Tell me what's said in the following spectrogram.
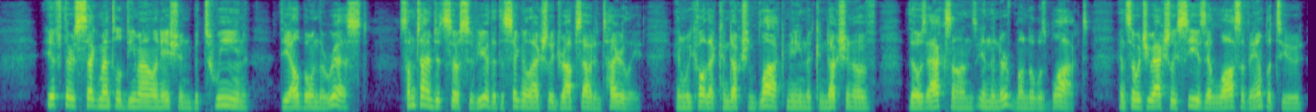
If there's segmental demyelination between the elbow and the wrist, sometimes it's so severe that the signal actually drops out entirely. And we call that conduction block, meaning the conduction of those axons in the nerve bundle was blocked. And so what you actually see is a loss of amplitude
